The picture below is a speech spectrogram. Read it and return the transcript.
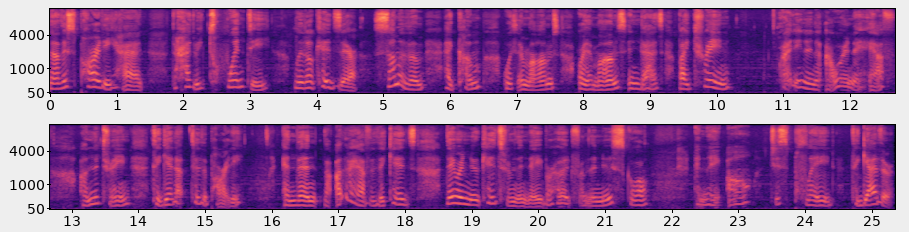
Now this party had, there had to be 20 little kids there. Some of them had come with their moms or their moms and dads by train, riding an hour and a half on the train to get up to the party. And then the other half of the kids, they were new kids from the neighborhood, from the new school, and they all just played together.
